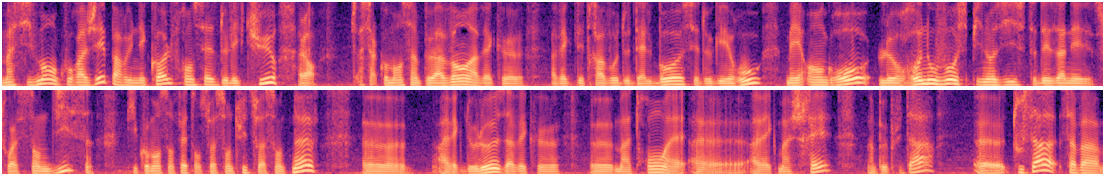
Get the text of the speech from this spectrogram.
massivement encouragé par une école française de lecture. Alors, ça commence un peu avant avec, euh, avec les travaux de Delbos et de Guérou, mais en gros, le renouveau spinoziste des années 70, qui commence en fait en 68-69, euh, avec Deleuze, avec euh, Matron, avec Macheret, un peu plus tard, tout ça, ça va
